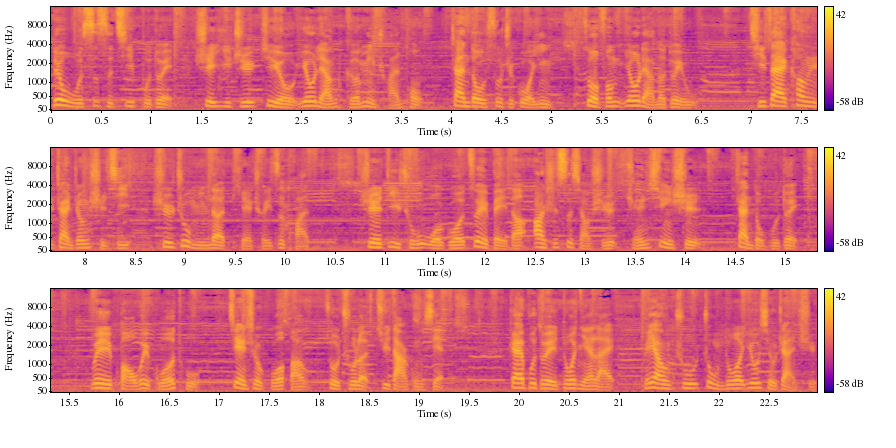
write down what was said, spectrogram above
六五四四七部队是一支具有优良革命传统、战斗素质过硬、作风优良的队伍。其在抗日战争时期是著名的铁锤子团，是地处我国最北的二十四小时全训式战斗部队，为保卫国土、建设国防做出了巨大贡献。该部队多年来培养出众多优秀战士，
